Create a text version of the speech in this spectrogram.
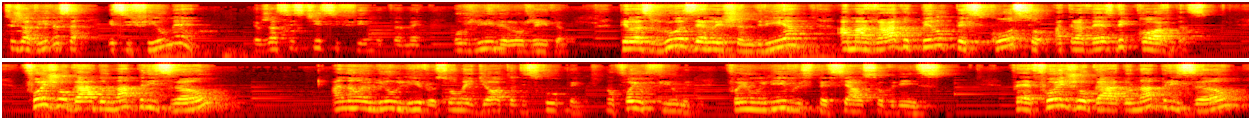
Você já viu essa, esse filme? Eu já assisti esse filme também. Horrível, horrível. Pelas ruas de Alexandria, amarrado pelo pescoço através de cordas. Foi jogado na prisão. Ah, não, eu li um livro, eu sou uma idiota, desculpem. Não foi o filme, foi um livro especial sobre isso. É, foi jogado na prisão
